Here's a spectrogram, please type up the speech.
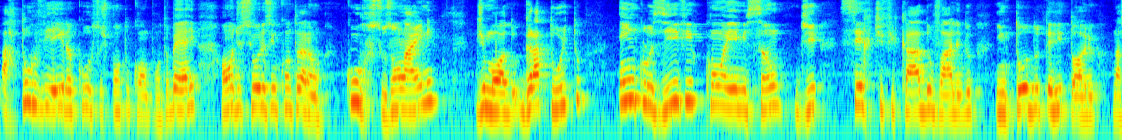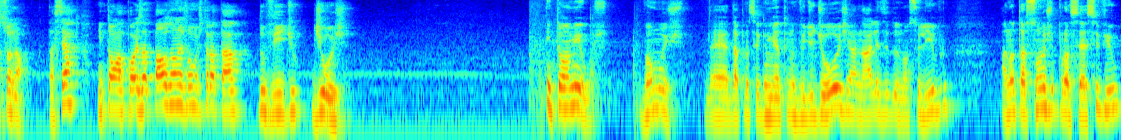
arturvieiracursos.com.br onde os senhores encontrarão cursos online de modo gratuito, inclusive com a emissão de certificado válido em todo o território nacional, tá certo? Então, após a pausa, nós vamos tratar do vídeo de hoje. Então, amigos, Vamos é, dar prosseguimento no vídeo de hoje, a análise do nosso livro, Anotações de Processo Civil.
